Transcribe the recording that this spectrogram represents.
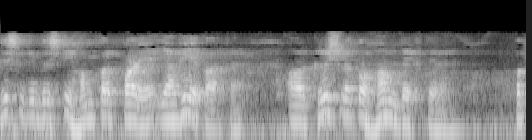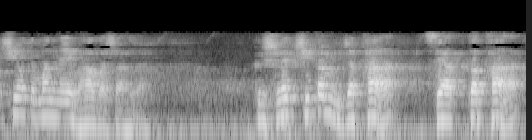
कृष्ण की दृष्टि हम पर पड़े, यह भी एक अर्थ है। और कृष्ण को हम देखते रहे। पक्षियों के मन में यह भाव बसा हुआ है। कृष्णेक्षितम जथा तथा।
